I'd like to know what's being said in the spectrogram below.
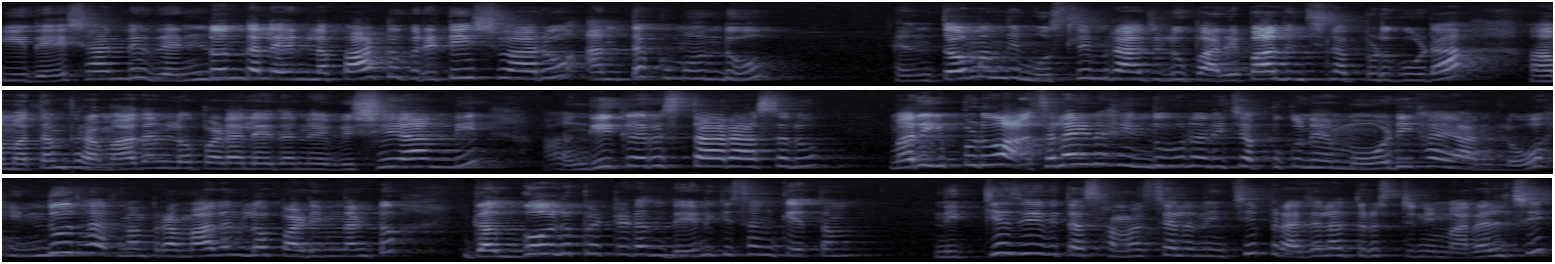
ఈ దేశాన్ని రెండొందలేండ్ల పాటు బ్రిటిష్ వారు అంతకుముందు ఎంతోమంది ముస్లిం రాజులు పరిపాలించినప్పుడు కూడా ఆ మతం ప్రమాదంలో పడలేదనే విషయాన్ని అంగీకరిస్తారా అసలు? మరి ఇప్పుడు అసలైన హిందువునని చెప్పుకునే మోడీ హయాంలో హిందూ ధర్మం ప్రమాదంలో పడిందంటూ గగ్గోలు పెట్టడం దేనికి సంకేతం? నిత్య జీవిత సమస్యల నుంచి ప్రజల దృష్టిని మరల్చి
